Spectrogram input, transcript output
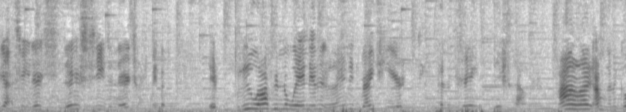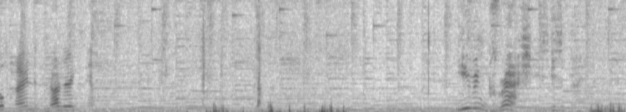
Yeah, see, there's, there's seeds in there, trust me, but it blew off in the wind and it landed right here and created this flower. Alright, I'm gonna go find another example. Even grass is, is a plant.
